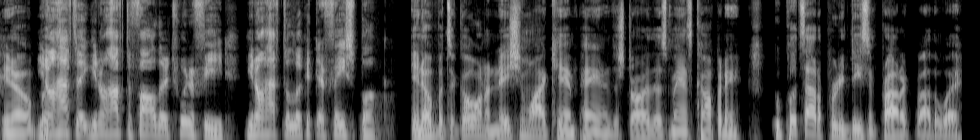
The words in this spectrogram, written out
you know. You don't have to. You don't have to follow their Twitter feed. You don't have to look at their Facebook. You know, but to go on a nationwide campaign and destroy this man's company, who puts out a pretty decent product, by the way.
